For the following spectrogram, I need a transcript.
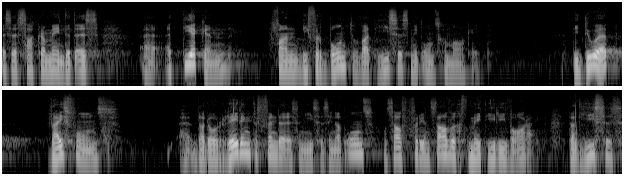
is 'n sakrament. Dit is 'n uh, 'n teken van die verbond wat Jesus met ons gemaak het. Die doop wys vir ons uh, dat daar redding te vind is in Jesus en dat ons onsself vereenselwig met hierdie waarheid dat Jesus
